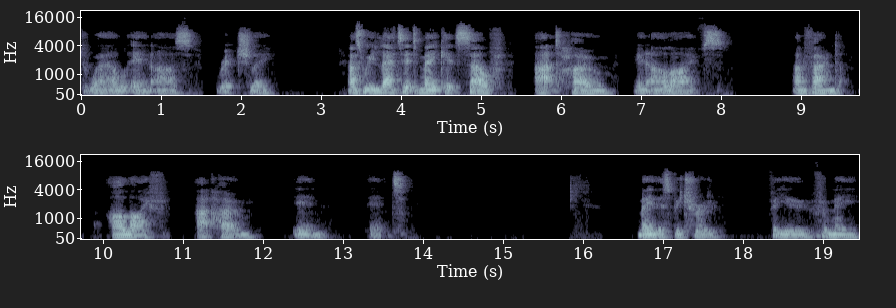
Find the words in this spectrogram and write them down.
dwell in us richly, as we let it make itself at home in our lives and found our life at home in it. May this be true for you, for me,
